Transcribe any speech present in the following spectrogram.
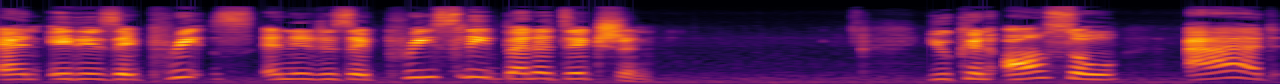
And it is a priest and it is a priestly benediction. You can also add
